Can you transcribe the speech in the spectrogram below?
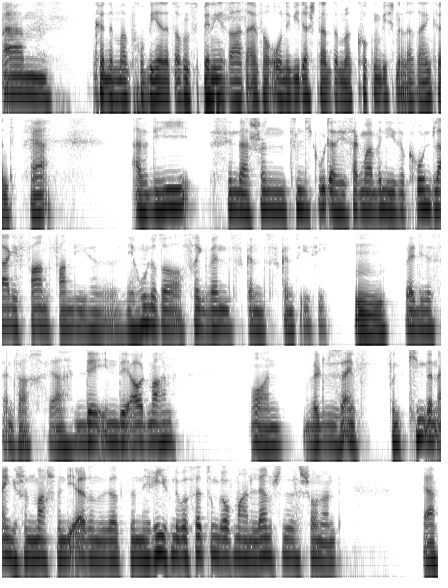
Ähm, Könnte mal probieren, jetzt auf dem Spinningrad einfach ohne Widerstand und mal gucken, wie schnell er sein könnte. ja. Also die sind da schon ziemlich gut. Also ich sag mal, wenn die so Grundlage fahren, fahren die so eine 100er Frequenz ganz, ganz easy. Mhm. Weil die das einfach, ja, day in, day out machen. Und weil du das eigentlich von Kindern eigentlich schon machst, wenn die Eltern jetzt eine riesen Übersetzung drauf machen, lernst du das schon und ja,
